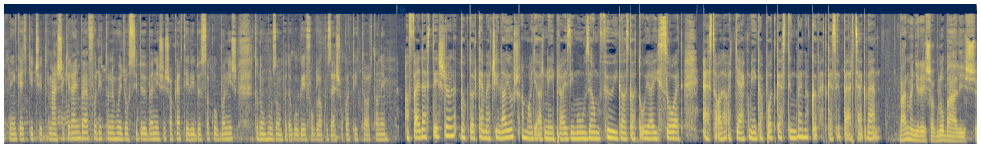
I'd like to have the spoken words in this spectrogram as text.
szeretnénk egy kicsit másik irányba elfordítani, hogy rossz időben is, és akár téli időszakokban is tudunk múzeumpedagógiai foglalkozásokat itt tartani. A fejlesztésről dr. Kemecsi Lajos, a Magyar Néprajzi Múzeum főigazgatója is szólt. Ezt hallhatják még a podcastünkben a következő percekben. Bármennyire is a globális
